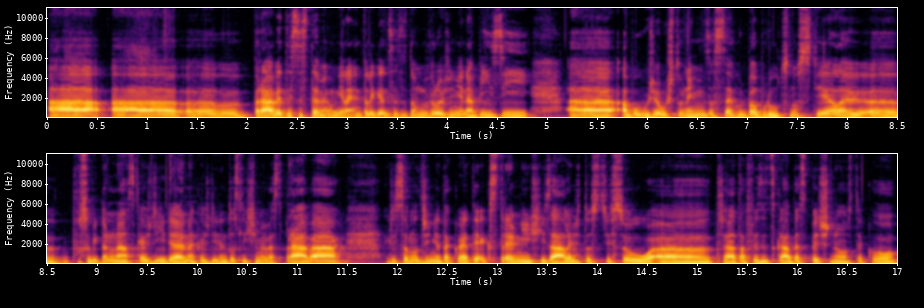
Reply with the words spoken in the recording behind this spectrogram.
a, a eh, právě ty systémy umělé inteligence se tomu vyloženě nabízí a, a bohužel už to není zase hudba budoucnosti, ale působí to na nás každý den a každý den to slyšíme ve zprávách. Takže samozřejmě takové ty extrémnější záležitosti jsou třeba ta fyzická bezpečnost, jako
